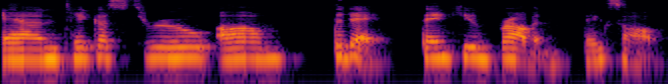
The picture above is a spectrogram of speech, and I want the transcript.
and take us through um, the day. Thank you, Robyn. Thanks all.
